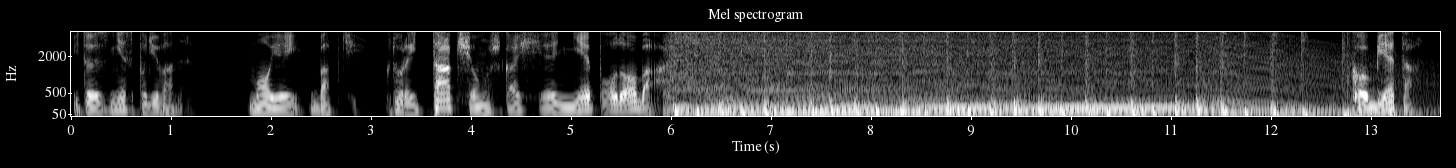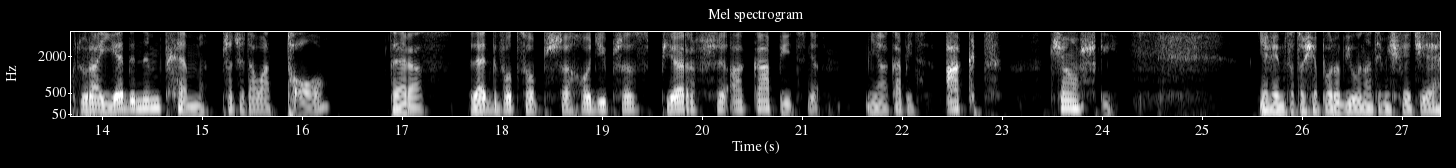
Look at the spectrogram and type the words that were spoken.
i to jest niespodziewane. Mojej babci, której ta książka się nie podoba. Kobieta, która jednym tchem przeczytała to, teraz ledwo co przechodzi przez pierwszy akapit, nie, nie akapit, akt książki. Nie wiem, co to się porobiło na tym świecie,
